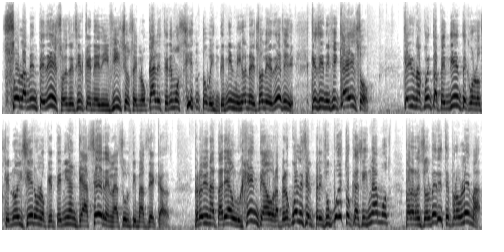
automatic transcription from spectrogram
solamente de eso, es decir, que en edificios, en locales tenemos 120 mil millones de soles de déficit. ¿Qué significa eso? Que hay una cuenta pendiente con los que no hicieron lo que tenían que hacer en las últimas décadas. Pero hay una tarea urgente ahora. Pero ¿cuál es el presupuesto que asignamos para resolver este problema?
